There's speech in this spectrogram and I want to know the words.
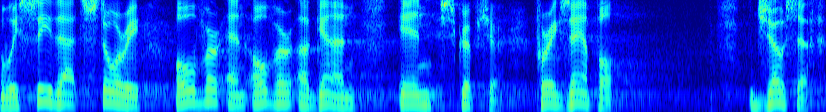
And we see that story over and over again in Scripture. For example, Joseph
